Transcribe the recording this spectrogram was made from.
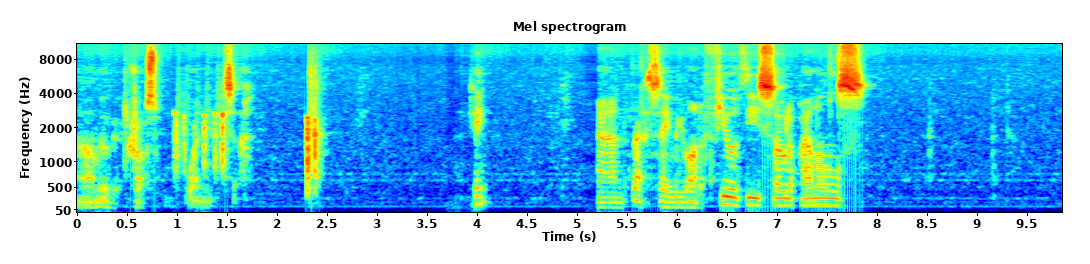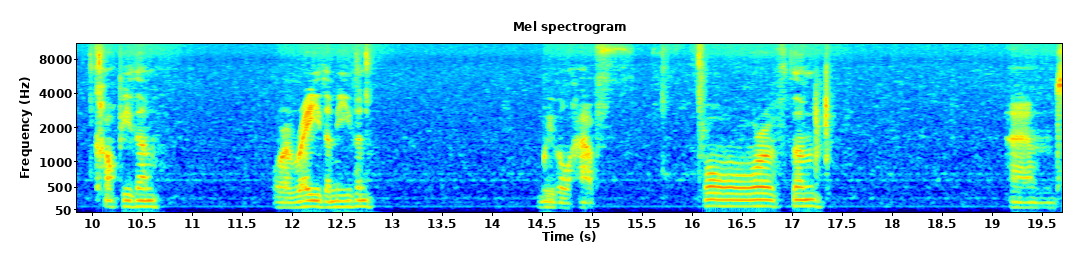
I'll move it across one meter. Okay, and let's say we want a few of these solar panels, copy them, or array them even. We will have four of them, and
